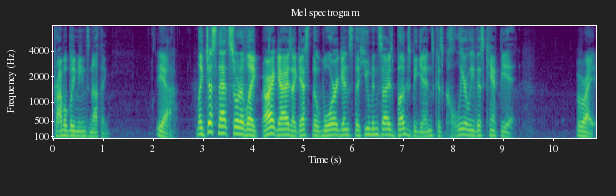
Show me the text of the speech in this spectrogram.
probably means nothing. Yeah, like just that sort of like all right guys i guess the war against the human-sized bugs begins because clearly this can't be it right.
